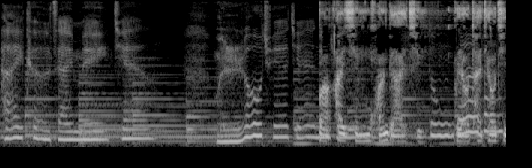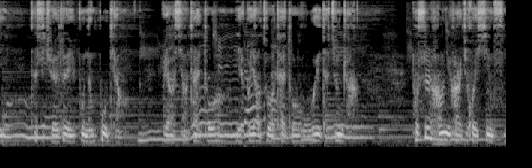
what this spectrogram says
还刻在眉间，温柔却渐把爱情还给爱情，不要太挑剔，但是绝对不能不挑。不要想太多，也不要做太多无谓的挣扎。不是好女孩就会幸福，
